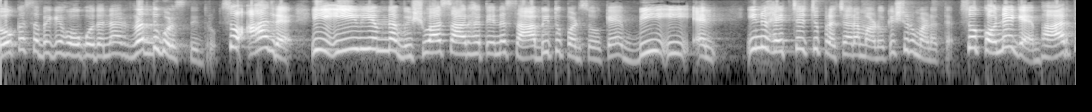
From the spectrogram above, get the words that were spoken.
ಲೋಕಸಭೆಗೆ ಹೋಗೋದನ್ನ ರದ್ದುಗೊಳಿಸ್ತಿದ್ರು. ಸೊ ಆದ್ರೆ ಈ ಇವಿಎಂ ನ ವಿಶ್ವಾಸಾರ್ಹತೆಯನ್ನ ಸಾಬೀತುಪಡಿಸೋಕೆ ಬಿಇಎಲ್ ಇನ್ನು ಹೆಚ್ಚೆಚ್ಚು ಪ್ರಚಾರ ಮಾಡೋಕೆ ಶುರು ಮಾಡುತ್ತೆ. ಸೊ ಕೊನೆಗೆ ಭಾರತ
